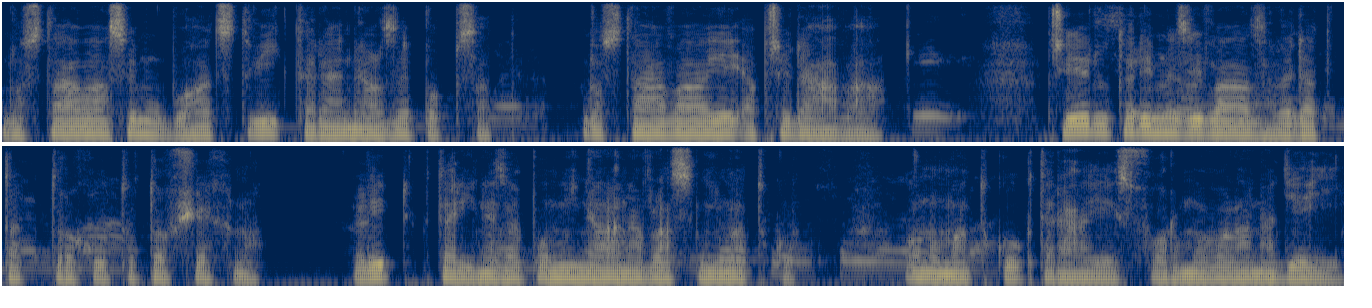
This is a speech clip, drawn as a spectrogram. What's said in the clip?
dostává se mu bohatství, které nelze popsat. Dostává jej a předává. Přijedu tedy mezi vás hledat tak trochu toto všechno. Lid, který nezapomíná na vlastní matku. Onu matku, která jej sformovala nadějí.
